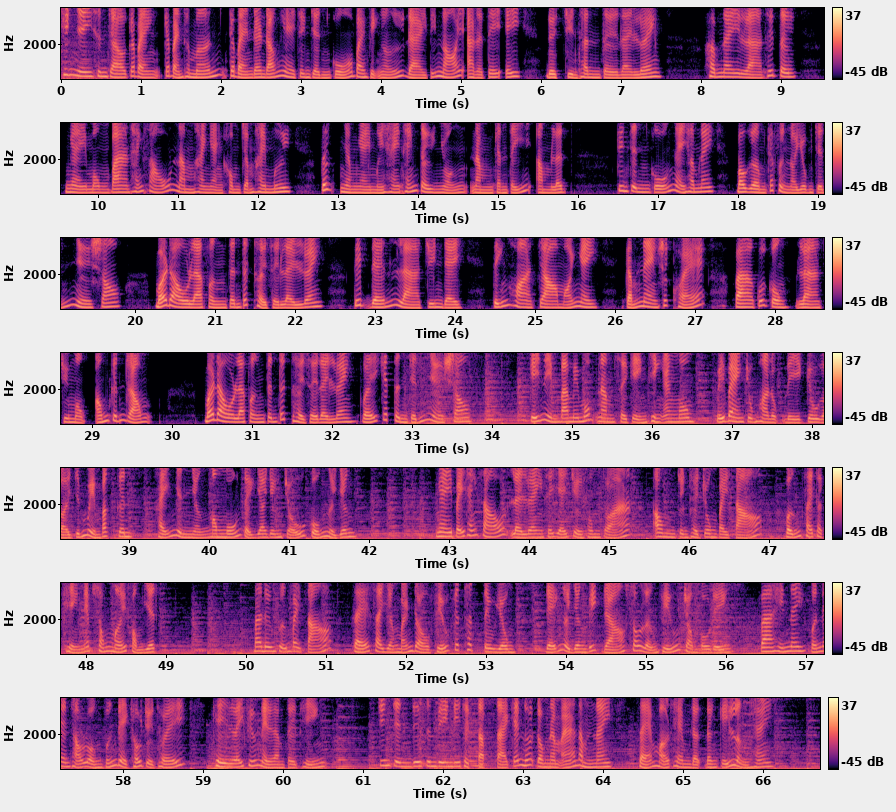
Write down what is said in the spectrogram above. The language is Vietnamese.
Khiên Nhi xin chào các bạn, các bạn thân mến. Các bạn đang đón nghe chương trình của Ban Việt ngữ Đài Tiếng Nói RTI được truyền thanh từ Đài Loan. Hôm nay là thứ Tư, ngày mùng 3 tháng 6 năm 2020, tức nhằm ngày 12 tháng 4 nhuận năm canh tý âm lịch. Chương trình của ngày hôm nay bao gồm các phần nội dung chính như sau. Mở đầu là phần tin tức thời sự Đài Loan, tiếp đến là chuyên đề tiếng hoa cho mỗi ngày, cẩm nang sức khỏe và cuối cùng là chuyên mục ống kính rộng. Mở đầu là phần tin tức thời sự Đài Loan với các tin chính như sau. Kỷ niệm 31 năm sự kiện Thiên An Môn, Ủy ban Trung Hoa Lục Địa kêu gọi chính quyền Bắc Kinh hãy nhìn nhận mong muốn tự do dân chủ của người dân. Ngày 7 tháng 6, Đài Loan sẽ giải trừ phong tỏa. Ông Trần Thời Trung bày tỏ vẫn phải thực hiện nếp sống mới phòng dịch. Bà Đường phượng bày tỏ sẽ xây dựng bản đồ phiếu kích thích tiêu dùng để người dân biết rõ số lượng phiếu trong bưu điện và hiện nay vẫn đang thảo luận vấn đề khấu trừ thuế khi lấy phiếu này làm từ thiện. Chương trình đưa sinh viên đi thực tập tại các nước Đông Nam Á năm nay sẽ mở thêm đợt đăng ký lần hai.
